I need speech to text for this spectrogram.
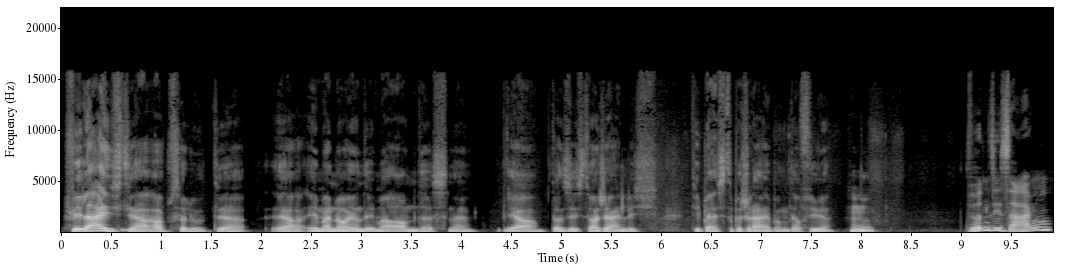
Vielleicht, ja, absolut, ja. Ja, immer neu und immer anders, ne? Ja, das ist wahrscheinlich die beste Beschreibung dafür. Hm. Würden Sie sagen,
